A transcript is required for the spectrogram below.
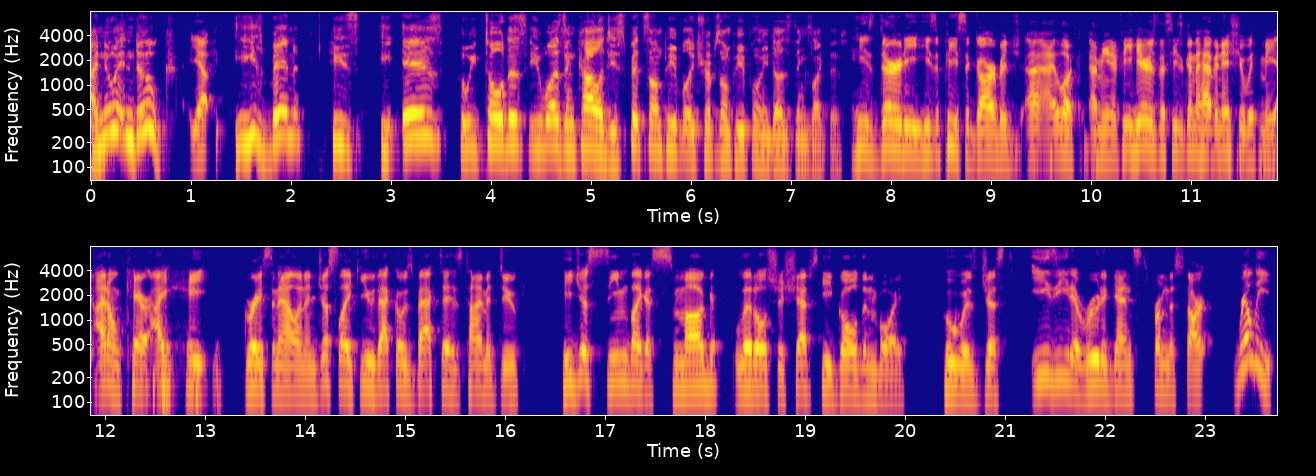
I knew it in Duke. Yep. He's been, he's, he is who he told us he was in college. He spits on people, he trips on people, and he does things like this. He's dirty. He's a piece of garbage. I look, I mean, if he hears this, he's going to have an issue with me. I don't care. I hate Grayson Allen. And just like you, that goes back to his time at Duke. He just seemed like a smug little Krzyzewski golden boy who was just easy to root against from the start. Really,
